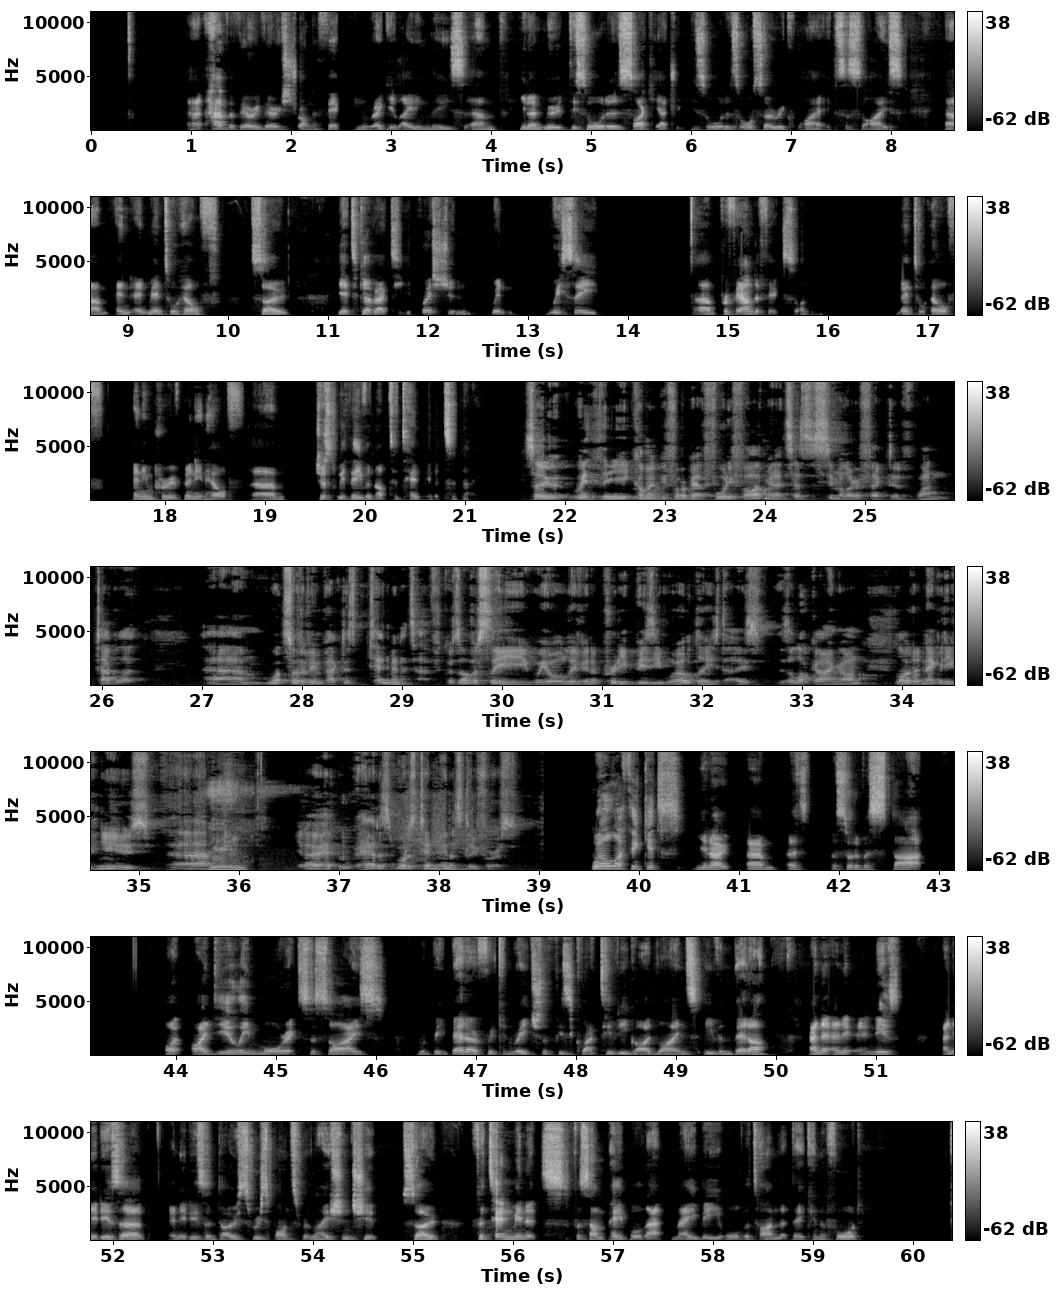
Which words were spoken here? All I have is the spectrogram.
uh, have a very, very strong effect in regulating these. Um, you know, mood disorders, psychiatric disorders also require exercise, um, and, and mental health. So, yeah, to go back to your question, when we see um, profound effects on mental health and improvement in health, um, just with even up to 10 minutes a day. So, with the comment before about 45 minutes has a similar effect of one tablet, um, what sort of impact does 10 minutes have? Because obviously, we all live in a pretty busy world these days. There's a lot going on, a lot of negative news. Um, You know, how does what does 10 minutes do for us? Well, I think it's you know um, a, a sort of a start. I- Ideally, more exercise would be better if we can reach the physical activity guidelines even better, and it- and it, it is and it is a and it is a dose response relationship. So for ten minutes, for some people, that may be all the time that they can afford.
